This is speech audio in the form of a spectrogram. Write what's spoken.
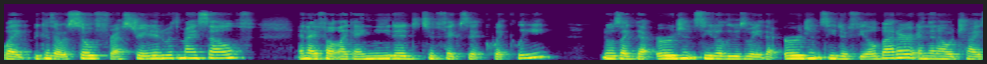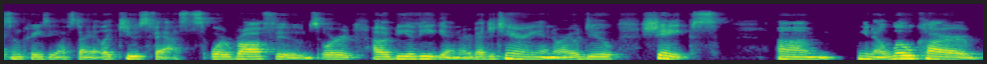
Like because I was so frustrated with myself and I felt like I needed to fix it quickly it was like that urgency to lose weight, that urgency to feel better. And then I would try some crazy ass diet like juice fasts or raw foods, or I would be a vegan or a vegetarian, or I would do shakes, um, you know, low carb,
